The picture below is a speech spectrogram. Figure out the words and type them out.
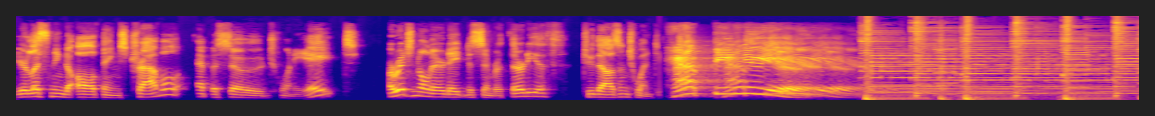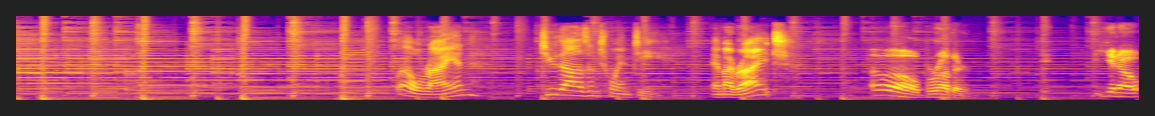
You're listening to All Things Travel, episode 28, original air date December 30th, 2020. Happy New Year! Well, Ryan, 2020. Am I right? Oh, brother. You know,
